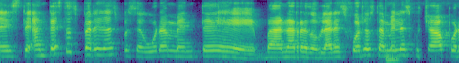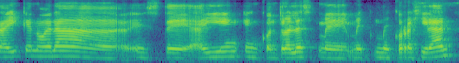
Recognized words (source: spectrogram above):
este, ante estas pérdidas, pues seguramente van a redoblar esfuerzos. También escuchaba por ahí que no era, este, ahí en, controles me, me, corregirán,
